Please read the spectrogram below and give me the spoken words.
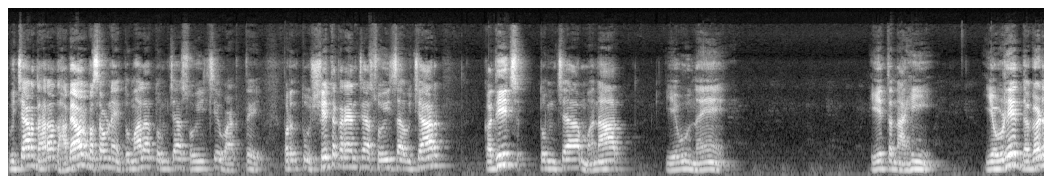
विचारधारा धाब्यावर बसवणे तुम्हाला तुमच्या सोयीचे वाटते. परंतु शेतकऱ्यांच्या सोयीचा विचार कधीच तुमच्या मनात येऊ नये. येत नाही. एवढे दगड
